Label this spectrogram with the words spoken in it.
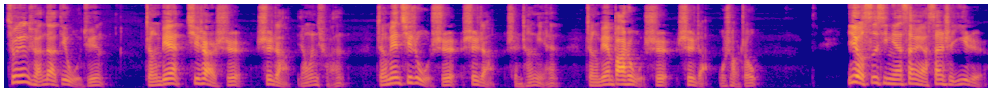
邱清泉的第五军。整编七十二师师长杨文全，整编七十五师师长沈成年，整编八十五师师长吴少洲。一九四七年三月三十一日，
